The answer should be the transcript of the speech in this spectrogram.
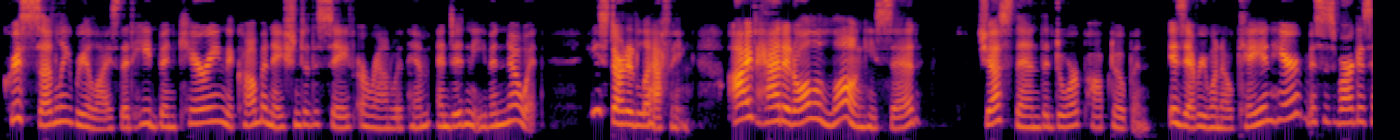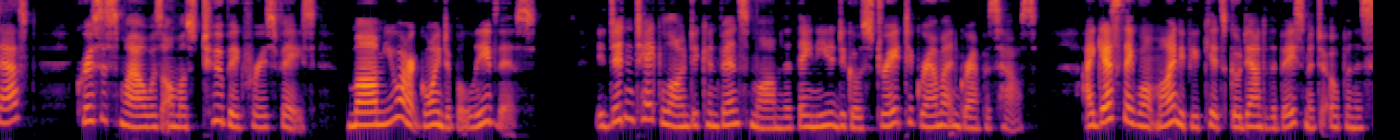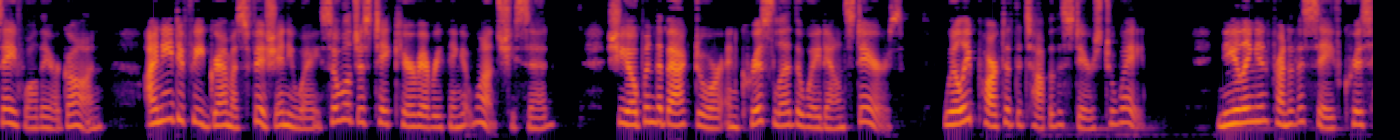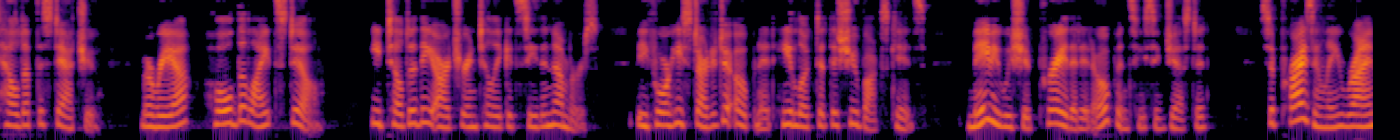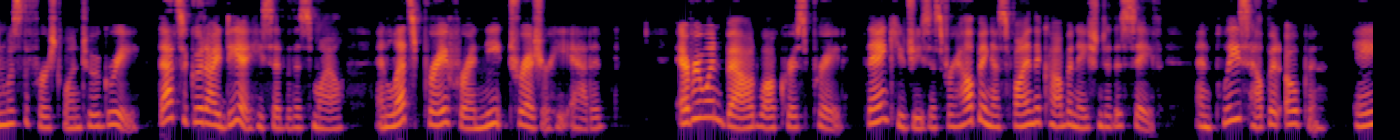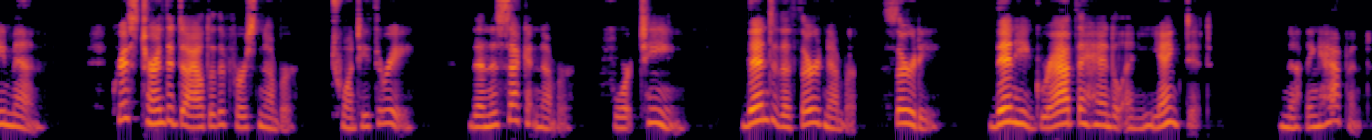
Chris suddenly realized that he'd been carrying the combination to the safe around with him and didn't even know it. He started laughing. I've had it all along, he said. Just then the door popped open. Is everyone okay in here? Mrs. Vargas asked. Chris's smile was almost too big for his face. Mom, you aren't going to believe this. It didn't take long to convince Mom that they needed to go straight to Grandma and Grandpa's house. I guess they won't mind if you kids go down to the basement to open the safe while they are gone. I need to feed Grandma's fish anyway, so we'll just take care of everything at once, she said. She opened the back door, and Chris led the way downstairs. Willie parked at the top of the stairs to wait. Kneeling in front of the safe, Chris held up the statue. Maria, hold the light still. He tilted the archer until he could see the numbers. Before he started to open it, he looked at the shoebox kids. Maybe we should pray that it opens, he suggested. Surprisingly, Ryan was the first one to agree. That's a good idea, he said with a smile. And let's pray for a neat treasure, he added. Everyone bowed while Chris prayed. Thank you, Jesus, for helping us find the combination to the safe and please help it open. Amen. Chris turned the dial to the first number, 23, then the second number, 14, then to the third number, 30. Then he grabbed the handle and yanked it. Nothing happened.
